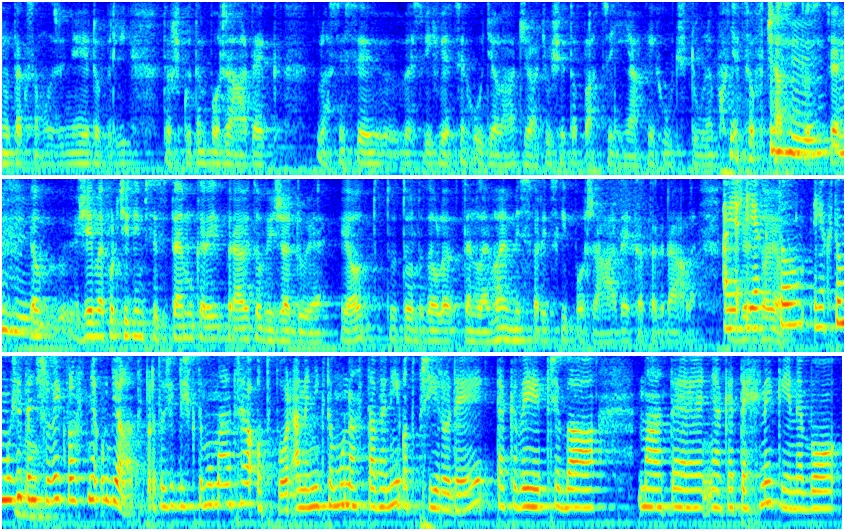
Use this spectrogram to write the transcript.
no tak samozřejmě je dobrý trošku ten pořádek vlastně si ve svých věcech udělat, že ať už je to placení nějakých účtů nebo něco včas mm-hmm, prostě. Mm-hmm. Jo, žijeme v určitým systému, který právě to vyžaduje, jo, to, to, to, ten levohemisférický pořádek a tak dále. A Takže jak, to, to, jak to může no. ten člověk vlastně udělat? Protože když k tomu má třeba odpor a není k tomu nastavený od přírody, tak vy třeba máte nějaké techniky, nebo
